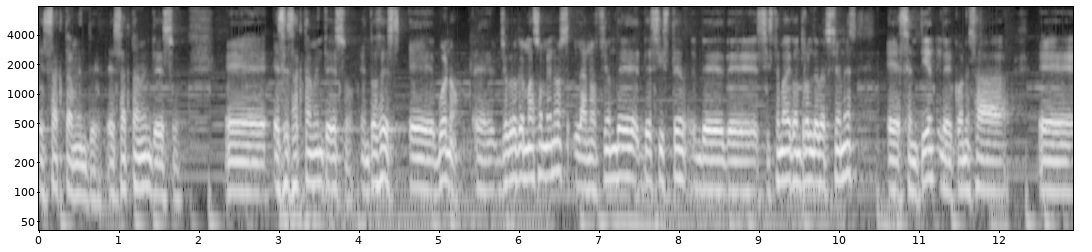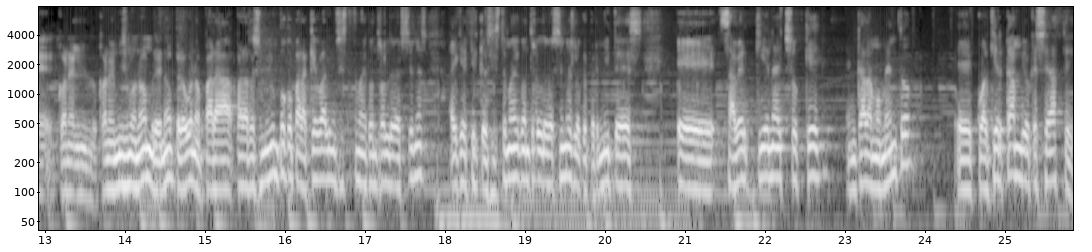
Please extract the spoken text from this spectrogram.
Exactamente, exactamente eso. Eh, es exactamente eso. Entonces, eh, bueno, eh, yo creo que más o menos la noción de, de, sistema de control de versiones se entiende con esa con el, con, el, mismo nombre, ¿no? Pero bueno, para, para, resumir un poco para qué vale un sistema de control de versiones, hay que decir que el sistema de control de versiones lo que permite es saber quién ha hecho qué en cada momento eh, cualquier cambio que se hace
